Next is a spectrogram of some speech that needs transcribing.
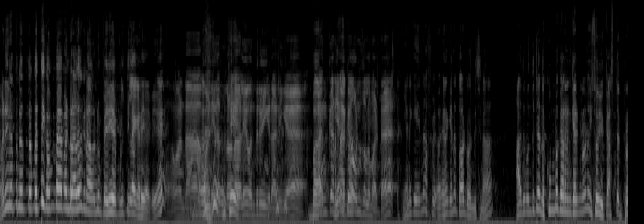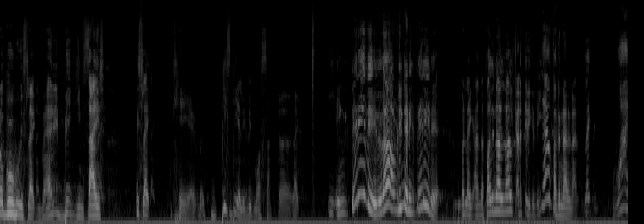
மணிரத்னத்தை பத்தி கம்பேர் பண்ற அளவுக்கு நான் ஒன்றும் பெரிய புத்திலாம் கிடையாது. ஆமாண்டா மணிரத்னாலே வந்துருவீங்கடா நீங்க. எனக்கு- ஒண்ணும் சொல்ல மாட்டேன். எனக்கு என்ன எனக்கு என்ன தாட் வந்துச்சுன்னா அது வந்துட்டு அந்த கும்பகர்ணன் கேட்கணும் so you casted Prabhu who is like very big in size it's like okay please be a little bit more subtle. Like எங்களுக்கு தெரியுது இதுதான் அப்படின்னு எனக்கு தெரியுது. பட் லைக் அந்த பதினாலு நாள் கடத்தி வைக்கிறது ஏன் பதினாலு நாள்? Like why?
